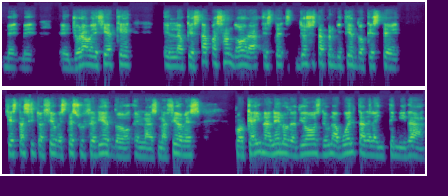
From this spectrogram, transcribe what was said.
Me, me, eh, lloraba decía que en lo que está pasando ahora, este, Dios está permitiendo que, este, que esta situación esté sucediendo en las naciones porque hay un anhelo de Dios de una vuelta de la intimidad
